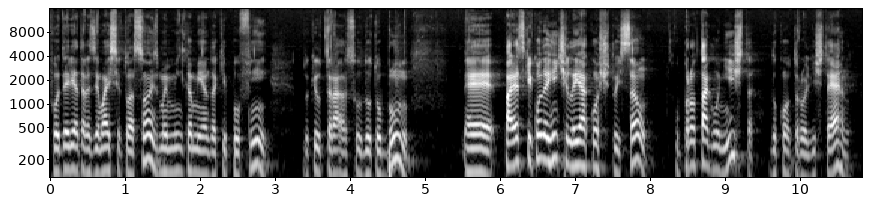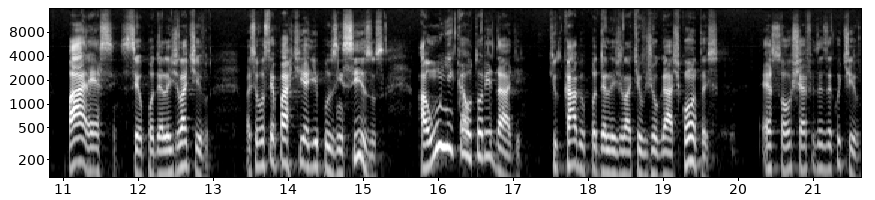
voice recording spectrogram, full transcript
poderia trazer mais situações, mas me encaminhando aqui por fim, do que o traço o doutor Bruno, é, parece que quando a gente lê a Constituição, o protagonista do controle externo parece ser o Poder Legislativo. Mas, se você partir ali para os incisos, a única autoridade que cabe ao Poder Legislativo julgar as contas é só o chefe do Executivo.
